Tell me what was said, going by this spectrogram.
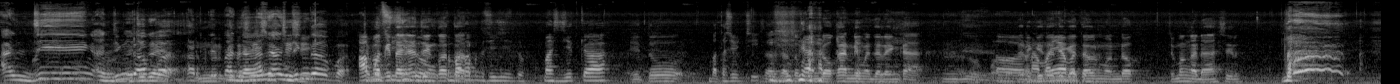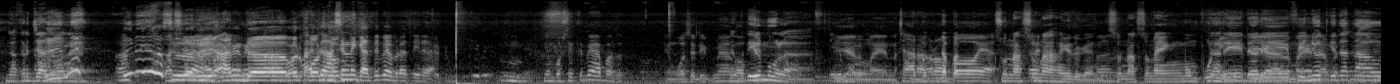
Anjing, anjing Enggak itu apa? Menurut kita sih suci anjing itu apa? Apa itu? aja yang Tempat kotor. apa suci itu? Masjid kah? Itu Batas suci? salah satu pondokan di Majalengka. Oh, Dari kita tiga apa tuh? tahun mondok, cuma nggak ada hasil. Nggak kerja soalnya. Ini hasil dari Anda berpondok. hasil negatif ya berarti ya? Hmm. Yang positifnya apa tuh? Yang positifnya Dapat ilmu lah. Iya lumayan lah. Cara dapat ya. sunah-sunah gitu kan. Sunah-sunah yang mumpuni. Dari gitu. dari Iya, Vinyut kita tahu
